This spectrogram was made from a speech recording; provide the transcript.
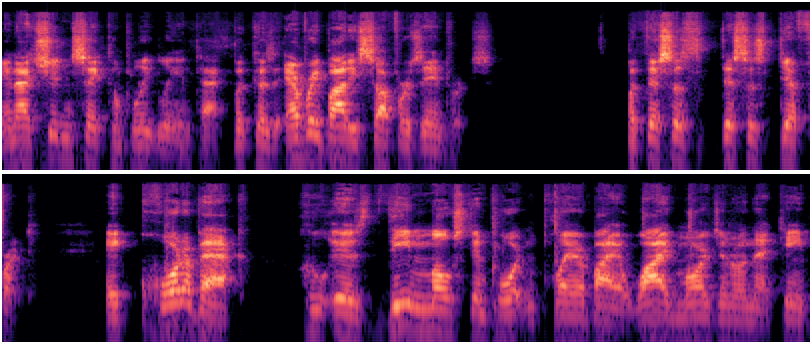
and I shouldn't say completely intact because everybody suffers injuries. But this is this is different a quarterback who is the most important player by a wide margin on that team.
